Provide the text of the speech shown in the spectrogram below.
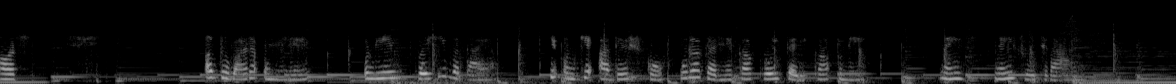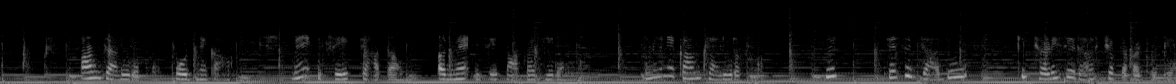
और अब दोबारा उन्होंने उन्हें वही बताया कि उनके आदेश को पूरा करने का कोई तरीका उन्हें नहीं नहीं सोच रहा है। काम चालू रखो फोर्ड ने कहा। मैं इसे चाहता हूँ और मैं इसे पाकर ही रहूँगा। उन्होंने काम चालू रखा। फिर जैसे जादू की छड़ी से रहस्य प्रकट हो गया।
